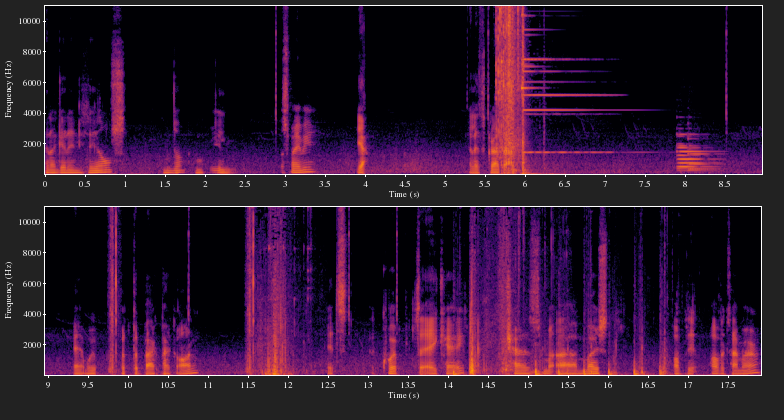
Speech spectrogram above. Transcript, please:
Can I get anything else? Not really. This maybe? Yeah. Let's grab that. And we put the backpack on. It's equipped to AK, which has uh, most of the of its ammo.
